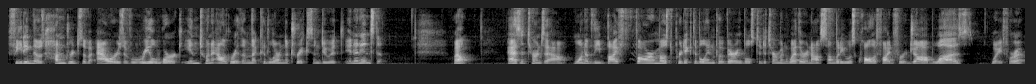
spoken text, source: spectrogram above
Feeding those hundreds of hours of real work into an algorithm that could learn the tricks and do it in an instant. Well, as it turns out, one of the by far most predictable input variables to determine whether or not somebody was qualified for a job was, wait for it,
